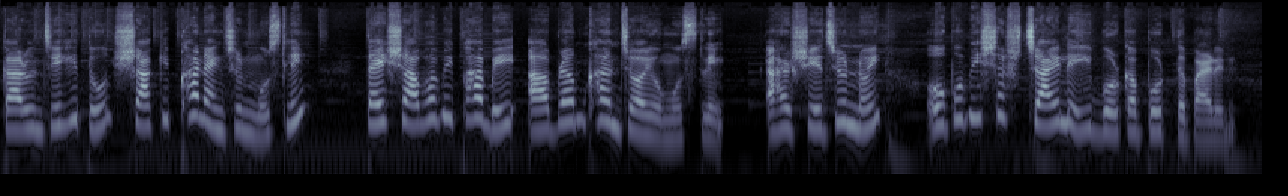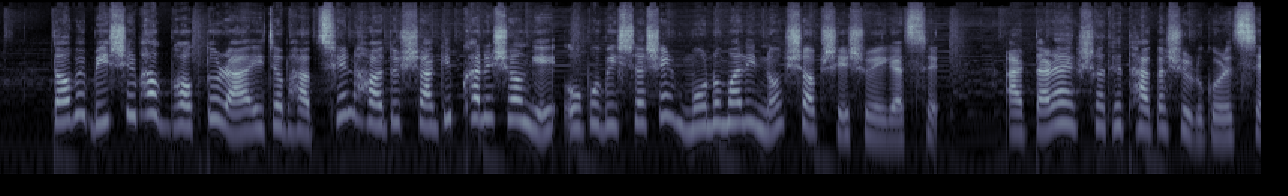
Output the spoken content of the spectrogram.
কারণ যেহেতু শাকিব খান একজন মুসলিম, তাই স্বাভাবিকভাবেই আবরাম খান জয়ও মুসলিম। আর সেজন্যই অপবিশ্বাস চাইলেই বোরকা পড়তে পারেন। তবে বেশিরভাগ ভক্তরা এটা ভাবছেন, হয়তো শাকিব খানের সঙ্গে অপবিশ্বাসের মনোমালিন্য সব শেষ হয়ে গেছে। আর তারা একসাথে থাকা শুরু করেছে।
